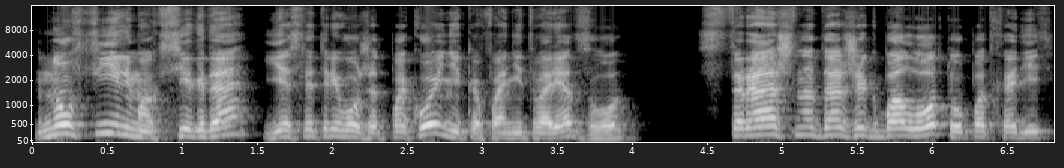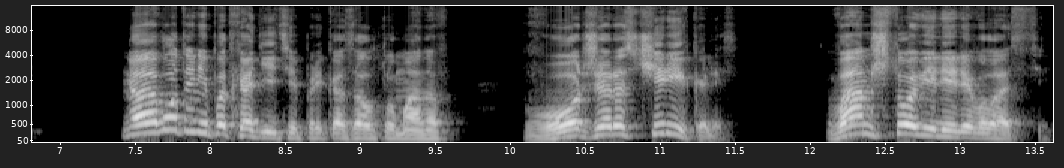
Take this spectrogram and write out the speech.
«Ну, в фильмах всегда, если тревожат покойников, они творят зло. Страшно даже к болоту подходить». «А вот и не подходите», — приказал Туманов. «Вот же расчерикались. Вам что велели власти?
